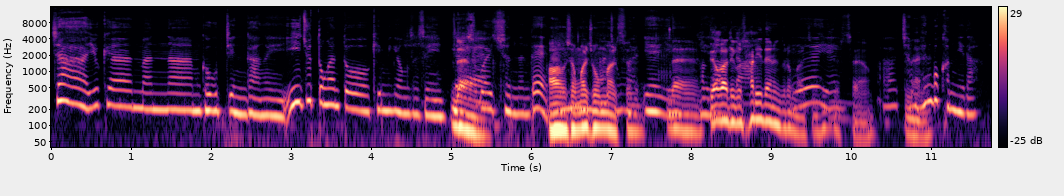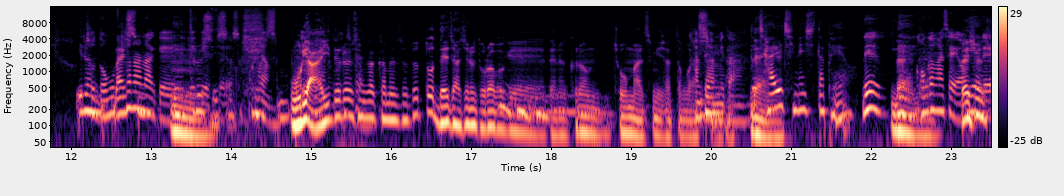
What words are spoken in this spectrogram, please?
자, 유쾌한 만남 고급진 강의 2주 동안 또 김미경 선생님 네. 수고해 주셨는데 아우 정말 좋은 아, 말씀. 정말, 예, 예. 네. 뼈가 되고 살이 되는 그런 예, 말씀 예. 해주셨어요. 아, 참 네. 행복합니다. 이런 저 너무 편안하게 예, 들을 수. 있어서 그냥. 고맙습니다. 우리 아이들을. 생각하면서도 또 내 자신을 돌아보게 음, 되는 그런 좋은 말씀이셨던 것 같습니다. 감사합니다. 또 네. 잘 지내시다 봬요. 네, 네, 네, 건강하세요. 패션쇼에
